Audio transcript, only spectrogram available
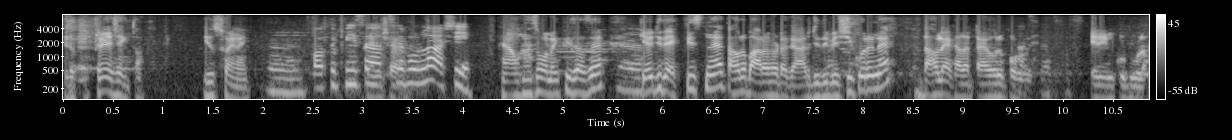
এরকম ফ্রেশ একদম। ইউজ হয় নাই। কত পিস আছে। বলল? আশি? হ্যাঁ আমার কাছে অনেক পিস আছে। হ্যাঁ। কেউ যদি এক পিস নেয় তাহলে বারোশো টাকা। আর যদি বেশি করে নেয় তাহলে এক হাজার টাকা করে পড়বে আচ্ছা, আচ্ছা। এই রেনকোটগুলা।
